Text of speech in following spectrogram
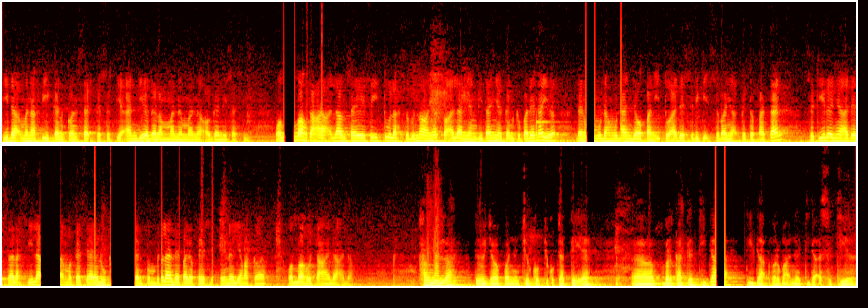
tidak menafikan konsep kesetiaan dia dalam mana-mana organisasi Allah Ta'ala alam saya rasa itulah sebenarnya soalan yang ditanyakan kepada saya dan mudah-mudahan jawapan itu ada sedikit sebanyak ketepatan sekiranya ada salah silap maka saya lakukan pembetulan daripada panel yang pakar Wallahu Ta'ala alam Alhamdulillah itu jawapan yang cukup-cukup cantik eh. Uh, berkata tidak tidak bermakna tidak setia.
